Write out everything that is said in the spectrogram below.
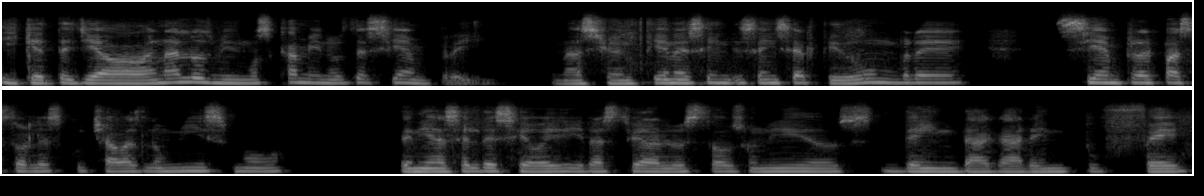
y que te llevaban a los mismos caminos de siempre. Y nació en tiene esa, incertidumbre, siempre al pastor le escuchabas lo mismo, tenías el deseo de ir a estudiar a los Estados Unidos, de indagar en tu fe,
